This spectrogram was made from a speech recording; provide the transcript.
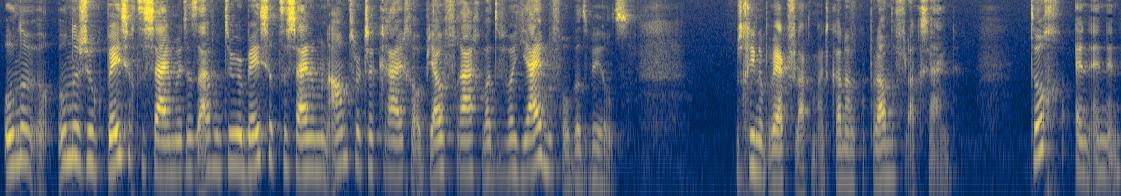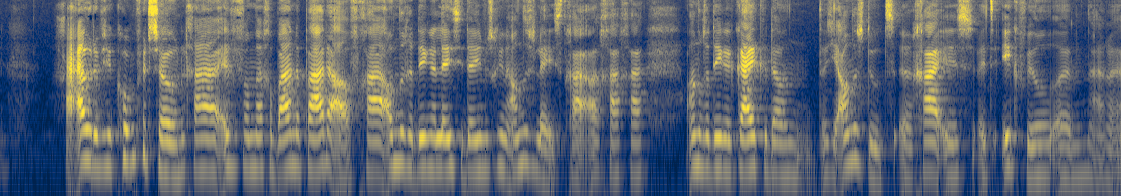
onder, onderzoek bezig te zijn, met dat avontuur bezig te zijn om een antwoord te krijgen op jouw vraag wat, wat jij bijvoorbeeld wilt. Misschien op werkvlak, maar het kan ook op een ander vlak zijn. Toch? En, en, ga out of je comfortzone. Ga even van de gebaande paden af. Ga andere dingen lezen dan je misschien anders leest. Ga, ga, ga andere dingen kijken dan dat je anders doet. Uh, ga eens, weet ik veel, uh, naar... Uh,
